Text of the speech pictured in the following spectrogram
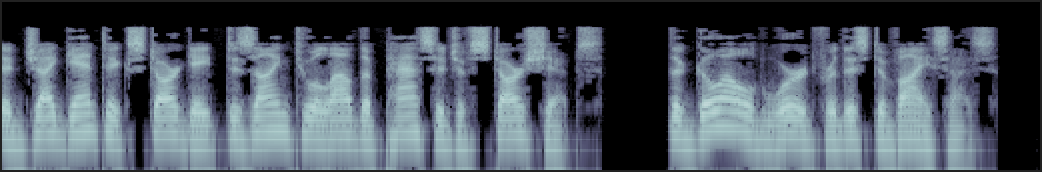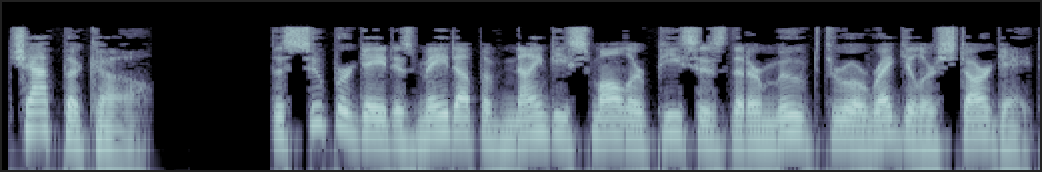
a gigantic stargate designed to allow the passage of starships. The Goa'uld word for this device is Chapaco. The supergate is made up of 90 smaller pieces that are moved through a regular stargate.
